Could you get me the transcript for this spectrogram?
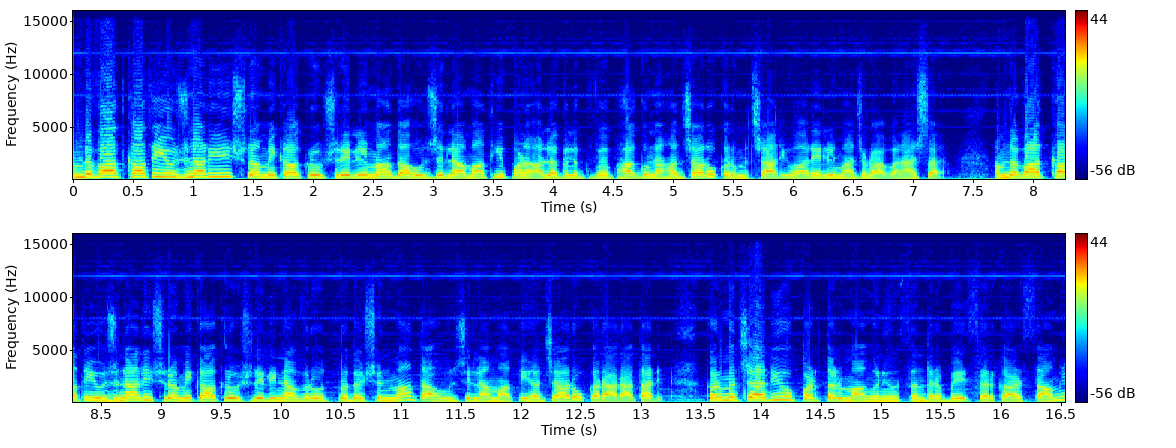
અમદાવાદ ખાતે યોજનારી શ્રમિક આક્રોશ રેલીમાં દાહોદ જિલ્લામાંથી પણ અલગ અલગ વિભાગોના હજારો કર્મચારીઓ આ રેલીમાં જોડાવાના છે. અમદાવાદ ખાતે યોજનારી શ્રમિક આક્રોશ રેલીના વિરોધ પ્રદર્શનમાં દાહોદ જિલ્લામાંથી હજારો કરાર આધારિત કર્મચારીઓ પડતર માંગણીઓ સંદર્ભે સરકાર સામે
